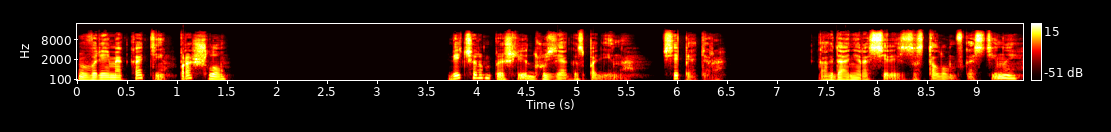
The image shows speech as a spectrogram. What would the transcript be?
Время Кати прошло. Вечером пришли друзья господина. Все пятеро. Когда они расселись за столом в гостиной,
